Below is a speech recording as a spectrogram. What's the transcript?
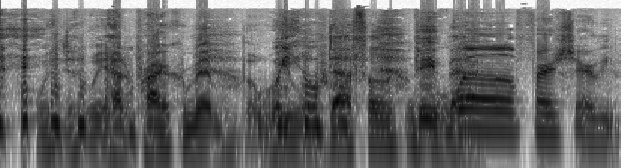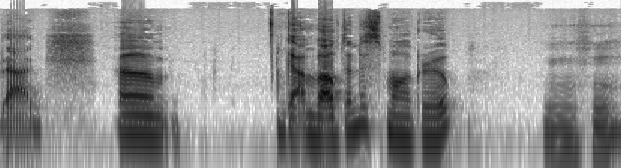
we, just, we had a prior commitment, but we will definitely be back. We'll for sure be back. Um, got involved in a small group. Mm-hmm.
